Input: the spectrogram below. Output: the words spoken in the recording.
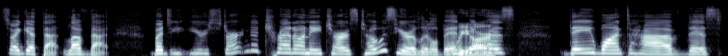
So I get that. Love that. But you're starting to tread on HR's toes here a little bit We are. because they want to have this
